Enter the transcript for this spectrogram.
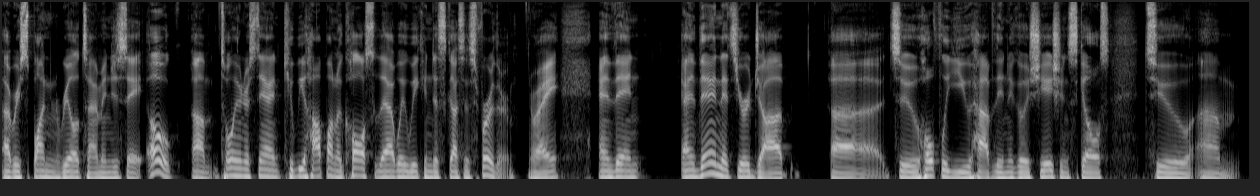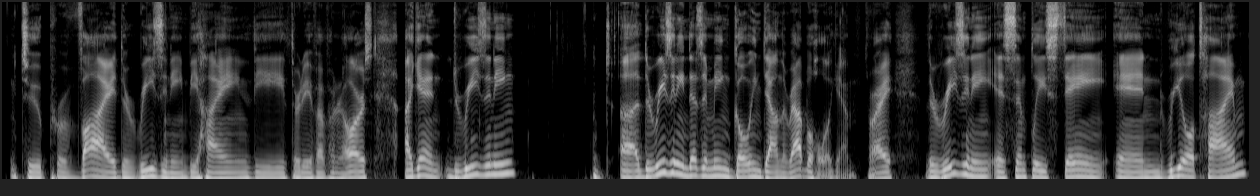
uh, respond in real time and just say, "Oh, um, totally understand. Can we hop on a call so that way we can discuss this further, right?" And then and then it's your job uh, to hopefully you have the negotiation skills to um, to provide the reasoning behind the thirty five hundred dollars. Again, the reasoning uh, the reasoning doesn't mean going down the rabbit hole again, right? The reasoning is simply staying in real time,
